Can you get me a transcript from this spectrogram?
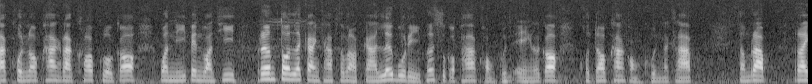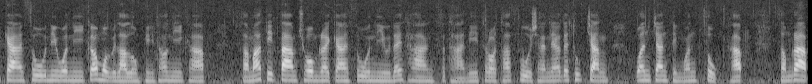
รักคนรอบข้างรักครอบครัวก็วันนี้เป็นวันที่เริ่มต้นแล้วกันครับสำหรับการเลิกบุหรี่เพื่อสุขภาพของคุณเอง แล้วก็คนรอบข้างของคุณนะครับสำหรับรายการซูนิววันนี้ก็หมดเวลาลงเพียงเท่านี้ครับสามารถติดตามชมรายการซูนิวได้ทางสถานีโทรทัศน์ซูชาแนลได้ทุกจันทร์วันจันทร์ถึงวันศุกร์ครับ สำหรับ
